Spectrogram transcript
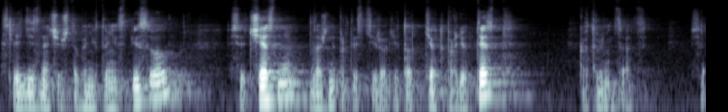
следить, значит, чтобы никто не списывал, все честно должны протестировать. И тот, те, кто пройдет тест, который инициации. Все.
